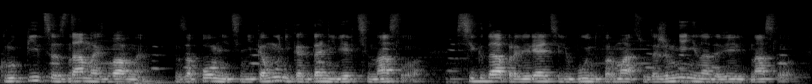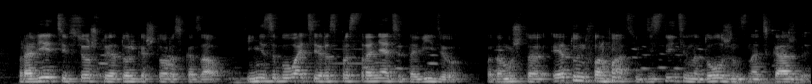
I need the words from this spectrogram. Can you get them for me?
крупица, самое главное. Запомните, никому никогда не верьте на слово. Всегда проверяйте любую информацию, даже мне не надо верить на слово. Проверьте все, что я только что рассказал. И не забывайте распространять это видео, потому что эту информацию действительно должен знать каждый.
